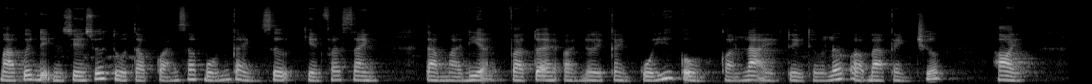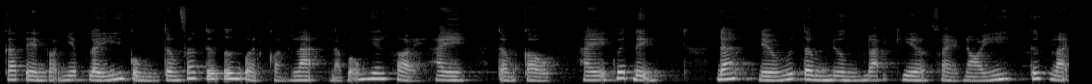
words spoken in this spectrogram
mà quyết định xuyên suốt tu tập quán sát bốn cảnh sự khiến phát sanh tam mà địa và tuệ ở nơi cảnh cuối cùng còn lại tùy thứ lớp ở ba cảnh trước. Hỏi các tên gọi nghiệp lấy cùng tâm pháp tương ứng ẩn còn lại là bỗng nhiên khởi hay tầm cầu hay quyết định? Đáp nếu tâm nương loại kia phải nói tức loại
